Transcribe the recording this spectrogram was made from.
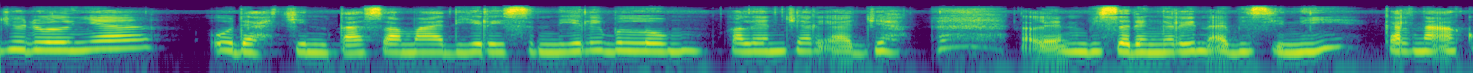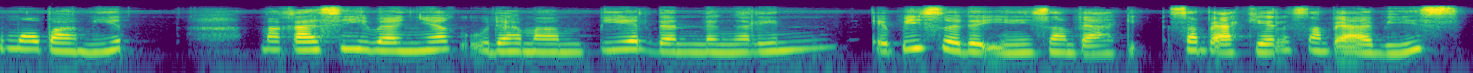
judulnya udah cinta sama diri sendiri belum? Kalian cari aja. Kalian bisa dengerin abis ini. Karena aku mau pamit. Makasih banyak udah mampir dan dengerin episode ini sampai akhir sampai akhir sampai habis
